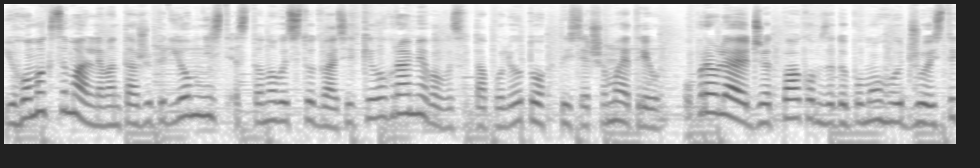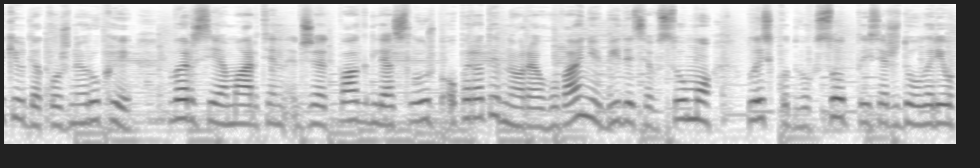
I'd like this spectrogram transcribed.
Його максимальна вантажопідйомність становить 120 кг, а висота польоту 1000 метрів. Управляють джетпаком за допомогою джойстиків для кожної руки. Версія Мартін Джетпак для служб оперативного реагування обійдеться в суму близько 200 тисяч доларів,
